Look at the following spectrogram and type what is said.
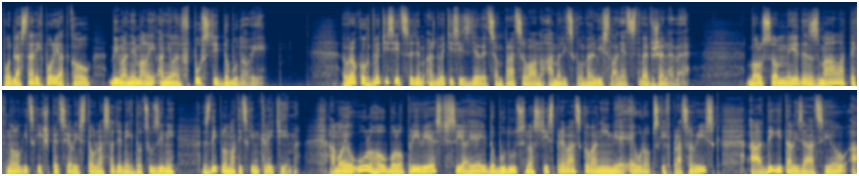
Podľa starých poriadkov by ma nemali ani len vpustiť do budovy. V rokoch 2007 až 2009 som pracoval na americkom veľvyslanectve v Ženeve – bol som jeden z mála technologických špecialistov nasadených do cudziny s diplomatickým krytím a mojou úlohou bolo priviesť CIA do budúcnosti s prevádzkovaním jej európskych pracovísk a digitalizáciou a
